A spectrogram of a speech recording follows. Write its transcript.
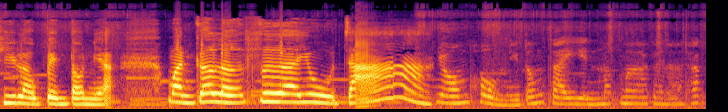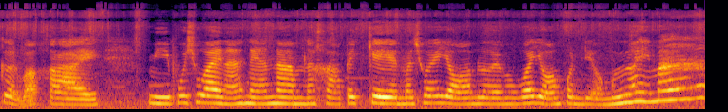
ที่เราเป็นตอนเนี้ยมันก็เลอะเสื้ออยู่จ้า ย้อมผมนี่ต้องใจเย็นมากๆเลยนะ ถ้าเกิดว่าใครมีผู้ช่วยนะ แนะนำนะคะ ไปเกณฑ์มาช่วยย้อมเลยเพราะว่าย้อมคนเดียวเมื่อยมาก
